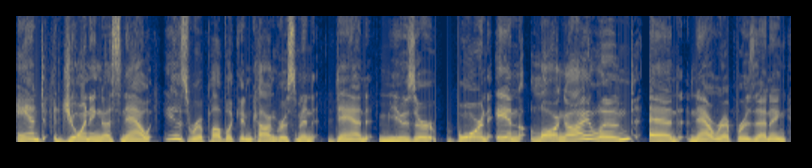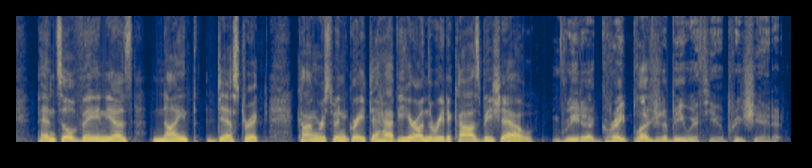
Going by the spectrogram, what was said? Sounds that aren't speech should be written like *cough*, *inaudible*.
And joining us now is Republican Congressman Dan Meuser, born in Long Island and now representing Pennsylvania's 9th District. Congressman, great to have you here on The Rita Cosby Show. Rita, great pleasure to be with you. Appreciate it.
